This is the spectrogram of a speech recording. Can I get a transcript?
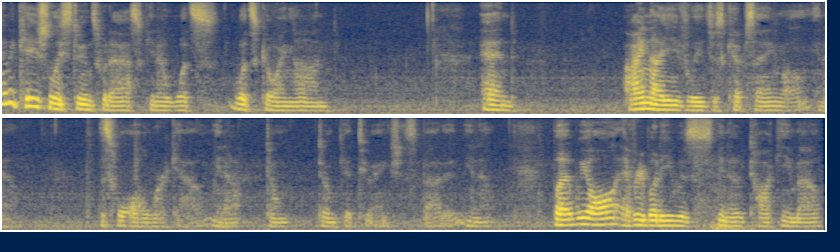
and occasionally students would ask, you know, what's what's going on, and I naively just kept saying, well, you know, this will all work out, you know, don't don't get too anxious about it, you know. But we all everybody was you know talking about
